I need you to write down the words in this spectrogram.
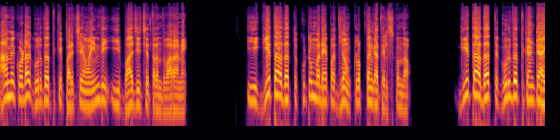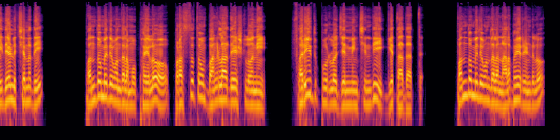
ఆమె కూడా గురుదత్కి పరిచయం అయింది ఈ బాజీ చిత్రం ద్వారానే. ఈ గీతాదత్ కుటుంబ నేపథ్యం క్లుప్తంగా తెలుసుకుందాం. గీతాదత్ గురుదత్ కంటే ఐదేళ్ళు చిన్నది. పంతొమ్మిది వందల ముప్పైలో ప్రస్తుతం బంగ్లాదేశ్లోని ఫరీద్పూర్లో జన్మించింది గీతాదత్. పంతొమ్మిది వందల నలభై రెండులో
